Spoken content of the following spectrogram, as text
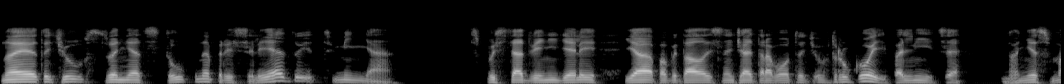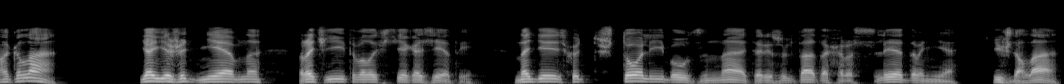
но это чувство неотступно преследует меня. Спустя две недели я попыталась начать работать в другой больнице, но не смогла. Я ежедневно прочитывала все газеты, надеясь хоть что-либо узнать о результатах расследования, и ждала,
